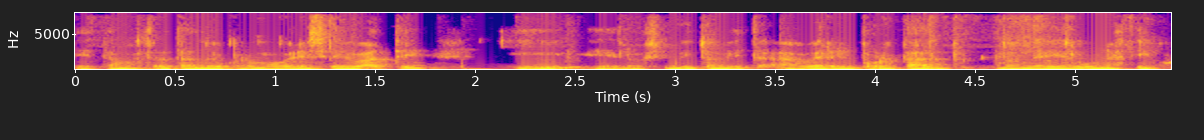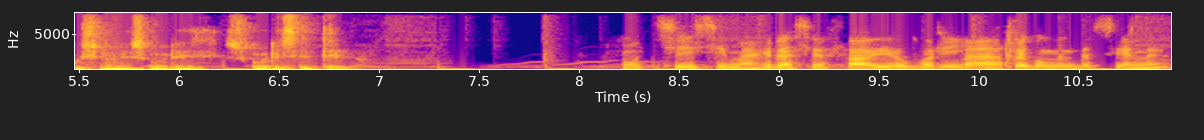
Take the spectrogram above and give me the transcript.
estamos tratando de promover ese debate y los invito a, a ver el portal donde hay algunas discusiones sobre, sobre ese tema. Muchísimas gracias Fabio por las recomendaciones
